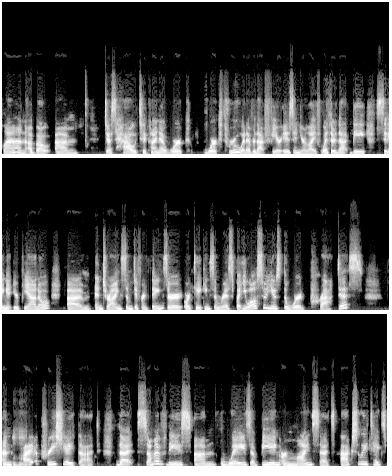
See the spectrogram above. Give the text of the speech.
plan about um, just how to kind of work work through whatever that fear is in your life, whether that be sitting at your piano um, and trying some different things or, or taking some risks. But you also use the word practice. And mm-hmm. I appreciate that, that some of these um, ways of being or mindsets actually takes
